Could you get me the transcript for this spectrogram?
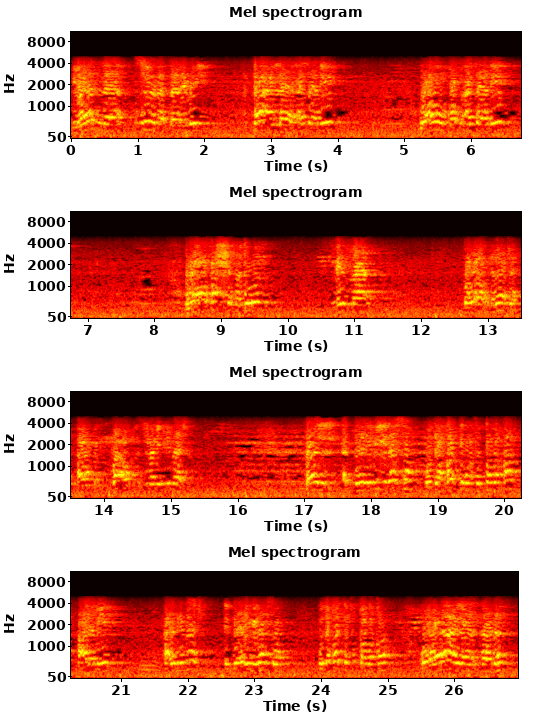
لأن سنن الدارمي أعلى أسانيد وأوقف أسانيد وأصح متون مما رواه ابن ماجه أو من أو من سنن ابن ماجه بل الدارمي نفسه متقدم في الطبقة على مين؟ على ابن ماجه الدارمي نفسه متقدم في الطبقة وهو أعلى إسنادا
